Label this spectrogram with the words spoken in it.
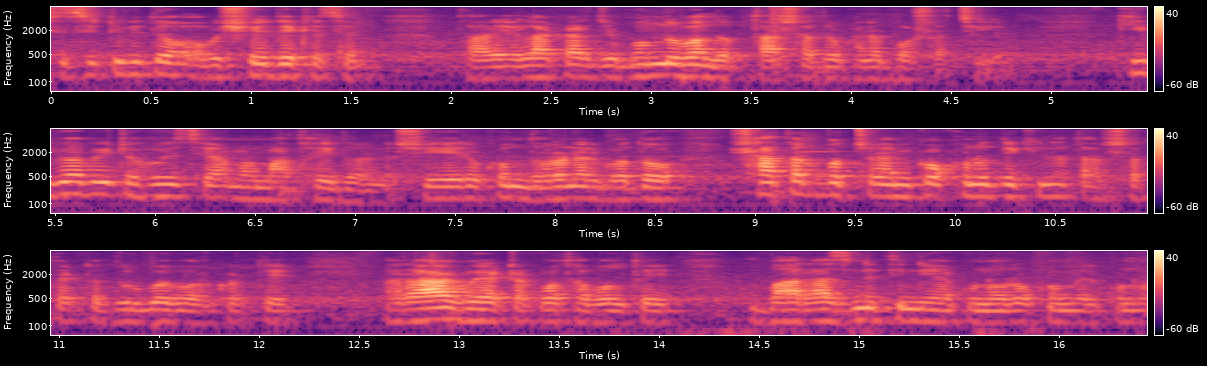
সিসিটিভিতে অবশ্যই দেখেছেন, তার এলাকার যে বন্ধু বান্ধব তার সাথে ওখানে বসা ছিলেন কীভাবে এটা হয়েছে আমার মাথায় ধরে না। সে এরকম ধরনের গত সাত আট বছর আমি কখনো দেখি না তার সাথে একটা দুর্ব্যবহার করতে, রাগ হয়ে একটা কথা বলতে বা রাজনীতি নিয়ে কোনো রকমের কোনো,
